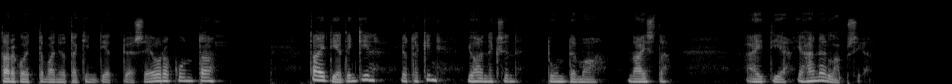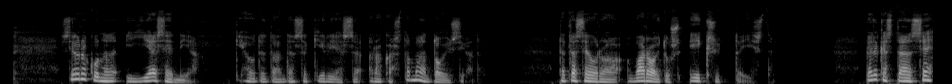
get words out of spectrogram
tarkoittavan jotakin tiettyä seurakuntaa, tai tietenkin jotakin Johanneksen tuntemaa naista, äitiä ja hänen lapsiaan. Seurakunnan jäseniä kehotetaan tässä kirjassa rakastamaan toisiaan. Tätä seuraa varoitus eksyttäjistä. Pelkästään se,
